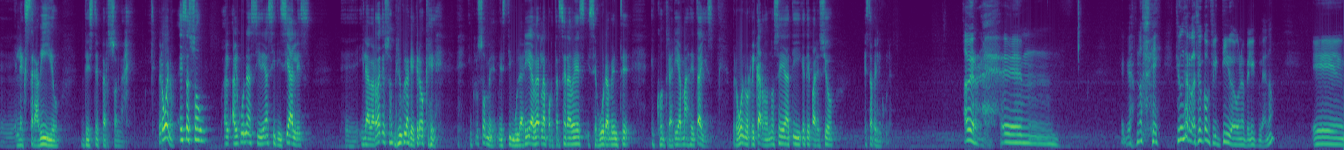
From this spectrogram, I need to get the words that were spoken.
eh, el extravío de este personaje. Pero bueno, esas son algunas ideas iniciales, eh, y la verdad que es una película que creo que incluso me, me estimularía verla por tercera vez y seguramente encontraría más detalles. Pero bueno, Ricardo, no sé a ti qué te pareció esta película. A ver, eh, no sé, tengo una relación conflictiva con la película, ¿no? Eh,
